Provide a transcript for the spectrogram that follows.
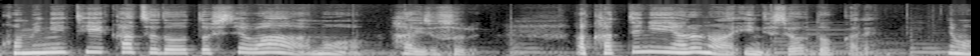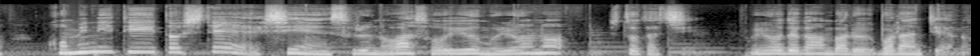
コミュニティ活動としてはもう排除する。あ勝手にやるのはいいんですよ、どっかで。でも、コミュニティとして支援するのはそういう無料の人たち、無料で頑張るボランティアの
